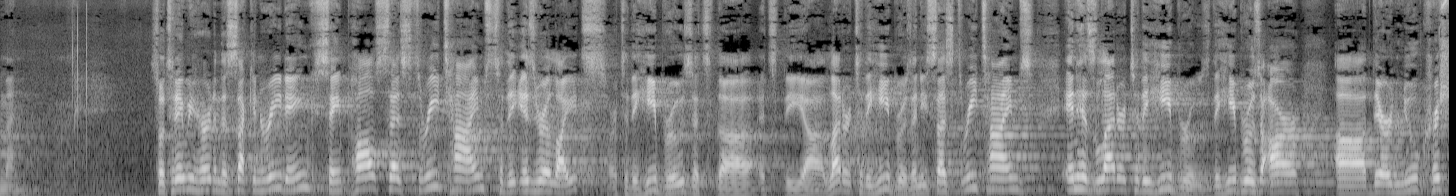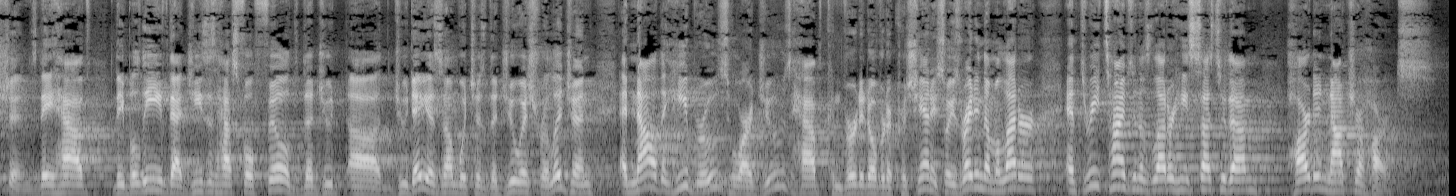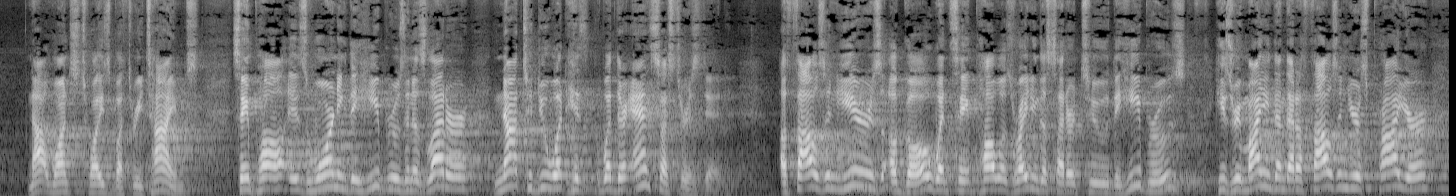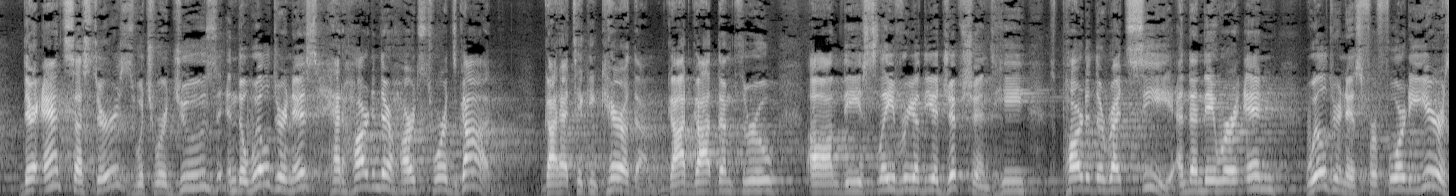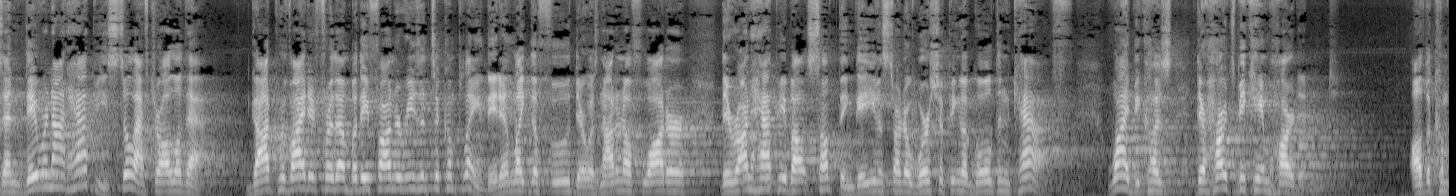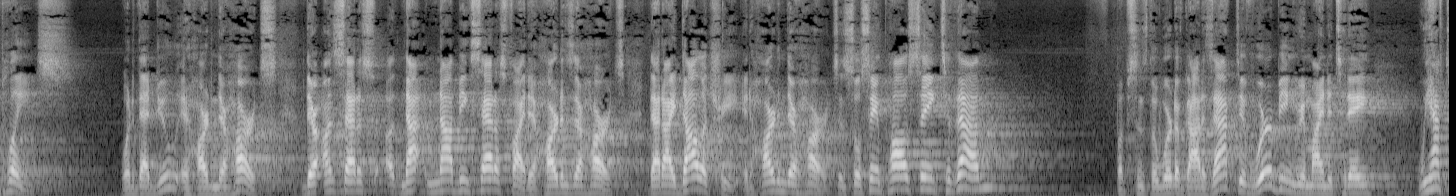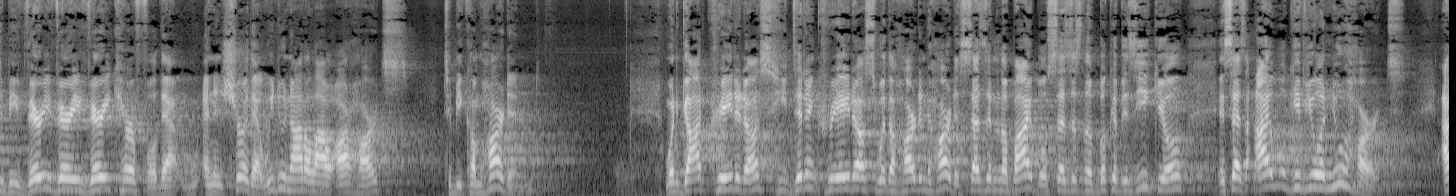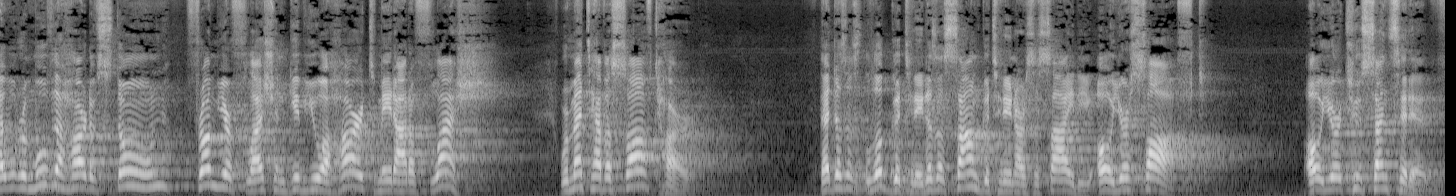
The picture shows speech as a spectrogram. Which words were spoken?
Amen. So today we heard in the second reading, St. Paul says three times to the Israelites, or to the Hebrews, it's the, it's the uh, letter to the Hebrews, and he says three times in his letter to the Hebrews. The Hebrews are, uh, they're new Christians. They have, they believe that Jesus has fulfilled the Ju- uh, Judaism, which is the Jewish religion, and now the Hebrews, who are Jews, have converted over to Christianity. So he's writing them a letter, and three times in his letter he says to them, harden not your hearts. Not once, twice, but three times. St. Paul is warning the Hebrews in his letter not to do what, his, what their ancestors did. A thousand years ago, when St. Paul was writing this letter to the Hebrews, he's reminding them that a thousand years prior, their ancestors, which were Jews in the wilderness, had hardened their hearts towards God. God had taken care of them. God got them through um, the slavery of the Egyptians. He parted the Red Sea, and then they were in wilderness for 40 years, and they were not happy still after all of that. God provided for them, but they found a reason to complain. They didn't like the food, there was not enough water, they were unhappy about something. They even started worshiping a golden calf. Why? Because their hearts became hardened. All the complaints. What did that do? It hardened their hearts. They're unsatisfied, uh, not, not being satisfied, it hardens their hearts. That idolatry, it hardened their hearts. And so St. Paul is saying to them, but since the Word of God is active, we're being reminded today we have to be very, very, very careful that, and ensure that we do not allow our hearts to become hardened. When God created us, He didn't create us with a hardened heart. It says it in the Bible, it says this in the book of Ezekiel. It says, I will give you a new heart. I will remove the heart of stone from your flesh and give you a heart made out of flesh. We're meant to have a soft heart. That doesn't look good today, doesn't sound good today in our society. Oh, you're soft. Oh, you're too sensitive.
